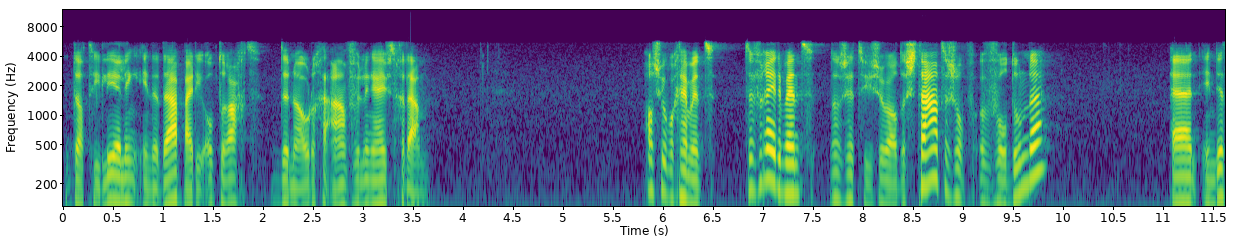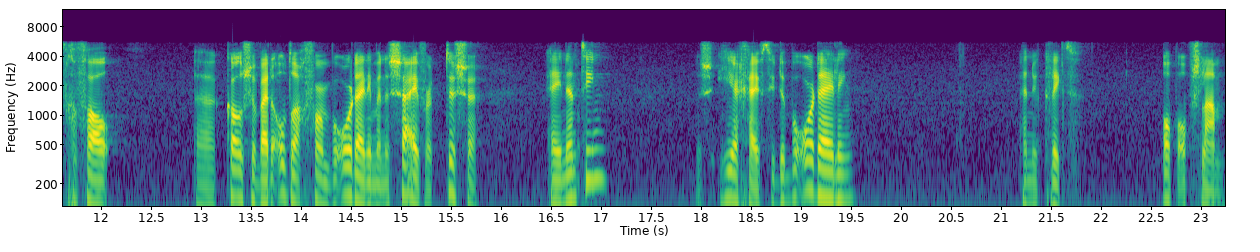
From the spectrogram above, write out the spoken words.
dat die leerling inderdaad bij die opdracht de nodige aanvulling heeft gedaan. Als u op een gegeven moment tevreden bent, dan zet u zowel de status op voldoende. En in dit geval uh, kozen we bij de opdracht voor een beoordeling met een cijfer tussen 1 en 10. Dus hier geeft u de beoordeling. En u klikt op opslaan.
